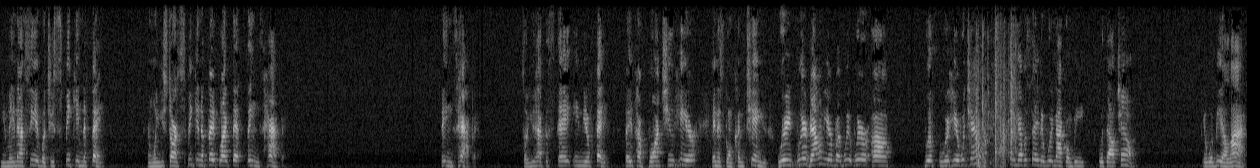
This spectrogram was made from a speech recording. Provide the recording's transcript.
You may not see it, but you're speaking the faith. And when you start speaking the faith like that, things happen. Things happen. So you have to stay in your faith. Faith have brought you here and it's going to continue. We're we're down here, but we're we're uh we're we're here with challenges. I can't never say that we're not going to be without challenge. It would be a lie.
